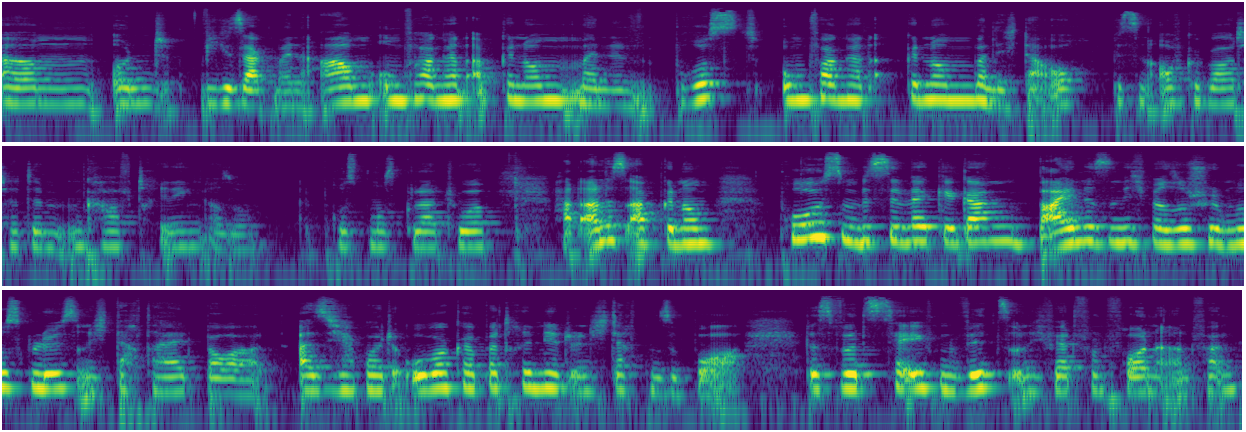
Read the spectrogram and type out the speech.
Ähm, und wie gesagt, mein Armumfang hat abgenommen, mein Brustumfang hat abgenommen, weil ich da auch ein bisschen aufgebaut hatte im Krafttraining, also Brustmuskulatur. Hat alles abgenommen. Po ist ein bisschen weggegangen, Beine sind nicht mehr so schön muskulös und ich dachte halt, boah, also ich habe heute Oberkörper trainiert und ich dachte so, boah, das wird safe ein Witz und ich werde von vorne anfangen.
